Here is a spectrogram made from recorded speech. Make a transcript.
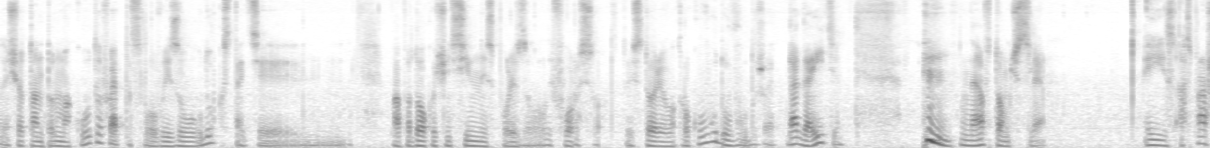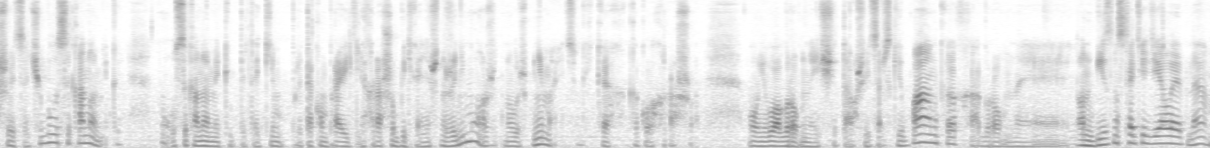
за счет Антон Макутов, это слово из Вуду, кстати, Папа Док очень сильно использовал и форсил эту историю вокруг Вуду, Вуду же, да, Гаити, да, в том числе. И а спрашивается, а что было с экономикой? Ну, с экономикой при, таким, при таком правителе хорошо быть, конечно же, не может, но вы же понимаете, как, какое хорошо. У него огромные счета в швейцарских банках, огромные... Он бизнес, кстати, делает, да,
